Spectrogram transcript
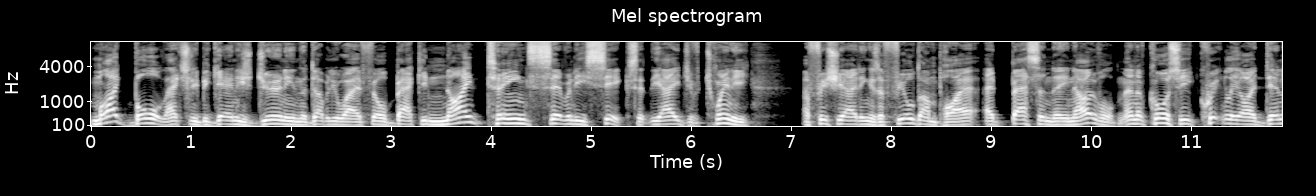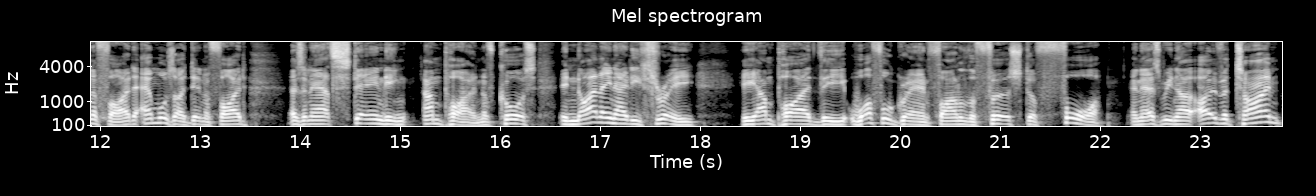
Mike Ball actually began his journey in the WAFL back in 1976 at the age of 20, officiating as a field umpire at Bassendean Oval. And of course, he quickly identified and was identified as an outstanding umpire. And of course, in 1983, he umpired the WAFL Grand Final, the first of four and as we know, over time,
